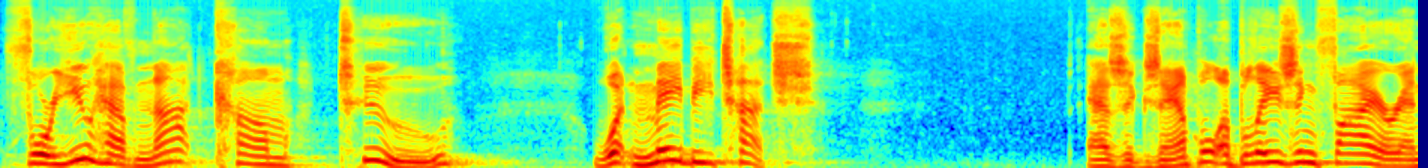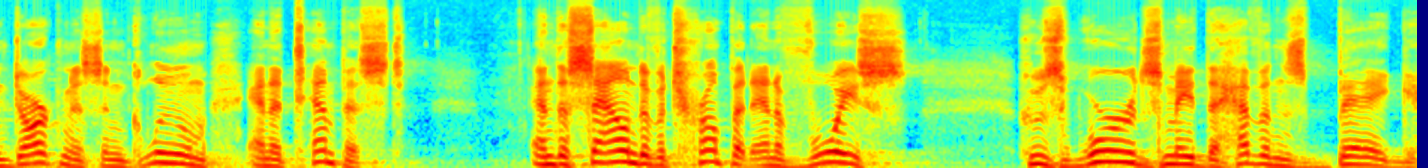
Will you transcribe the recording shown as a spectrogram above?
For you have not come to what may be touched. As example, a blazing fire and darkness and gloom and a tempest, and the sound of a trumpet and a voice whose words made the heavens beg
